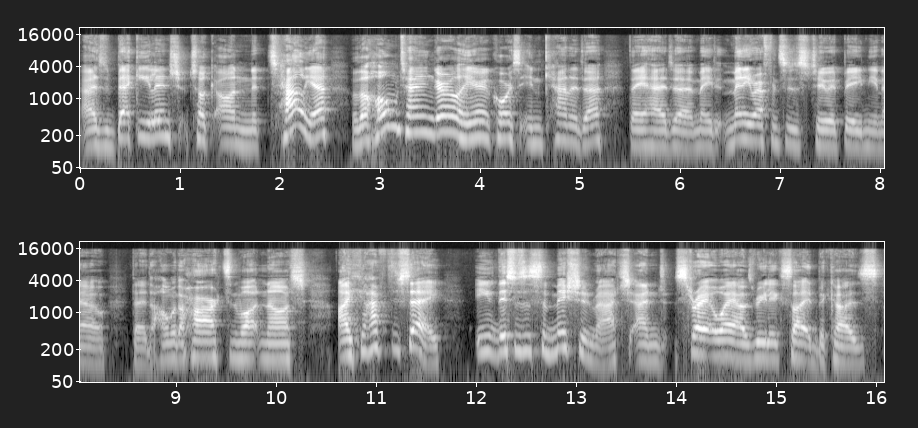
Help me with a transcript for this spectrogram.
as Becky Lynch took on Natalya, the hometown girl here, of course, in Canada. They had uh, made many references to it being, you know, the, the home of the hearts and whatnot. I have to say, this is a submission match, and straight away I was really excited because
